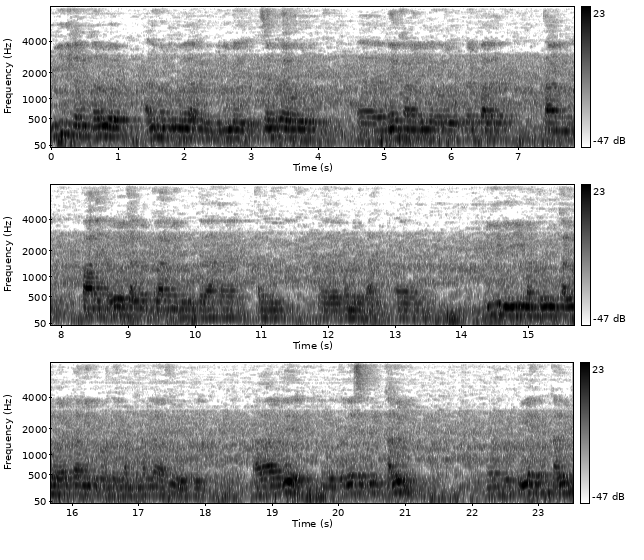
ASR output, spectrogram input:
வீதிகளும் கருவர் அது மட்டுமல்ல அபிவிருத்தி. நீங்கள் சென்ற ஒரு நேர்காணலில் ஒரு வேட்பாளர் தான் பாதைகள் கல்வெட்டுகள் அமைப்பு கொடுத்ததாக கருதி கொண்டிருந்தார். வீதி மற்றும் கல்வெட்டு அமைத்து கொடுத்தது மட்டுமல்ல அபிவிருத்தி. அதாவது எங்கள் பிரதேசத்தில் கல்வி எங்கள் பிள்ளைகளின் கல்வி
